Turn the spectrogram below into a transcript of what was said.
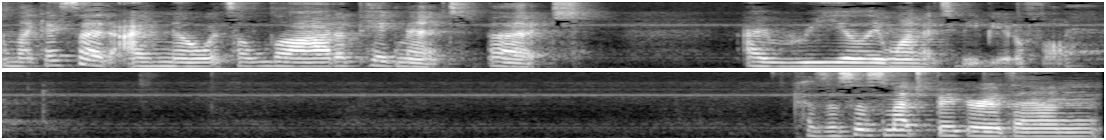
And like I said, I know it's a lot of pigment, but I really want it to be beautiful. Because this is much bigger than,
